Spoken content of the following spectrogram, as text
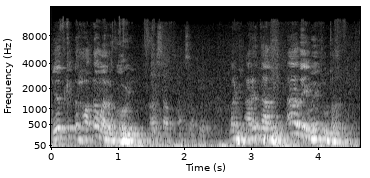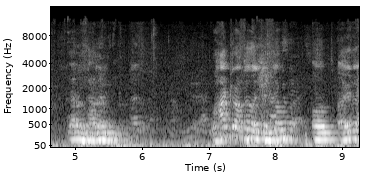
Jidadka dhexoo dhan waa la gooyey marka arrintaas aaday muhiim u tahay yaana sahlan. Waxaa kaloontooda jirto oo ayada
